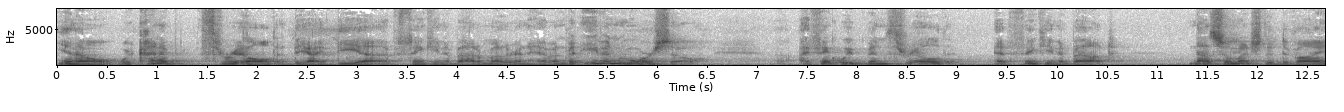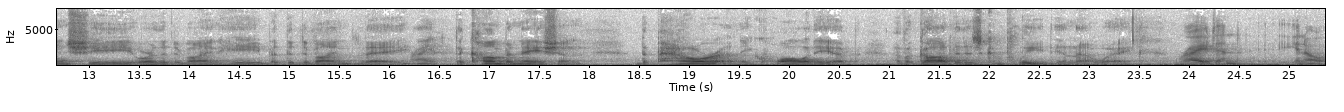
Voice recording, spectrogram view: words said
you know, we're kind of thrilled at the idea of thinking about a mother in heaven, but even more so, I think we've been thrilled at thinking about not so much the divine she or the divine he, but the divine they. Right. The combination, the power and the equality of, of a God that is complete in that way. Right. And, you know,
